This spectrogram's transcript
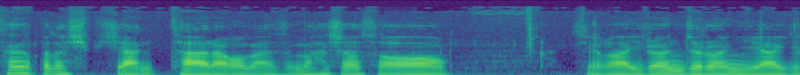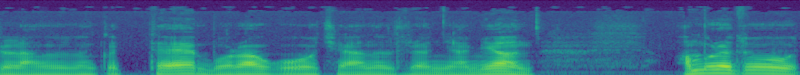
생각보다 쉽지 않다라고 말씀을 하셔서 제가 이런저런 이야기를 나누는 끝에 뭐라고 제안을 드렸냐면 아무래도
